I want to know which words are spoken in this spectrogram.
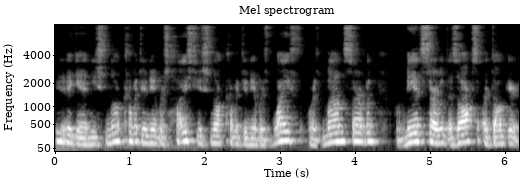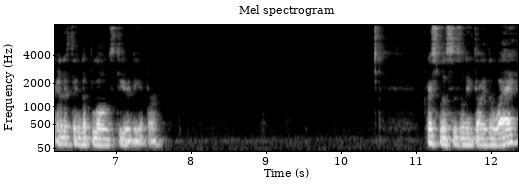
Read it again. You shall not covet your neighbour's house. You shall not covet your neighbour's wife, or his manservant, or maidservant, his ox, or donkey, or anything that belongs to your neighbour. Christmas is only down the way.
